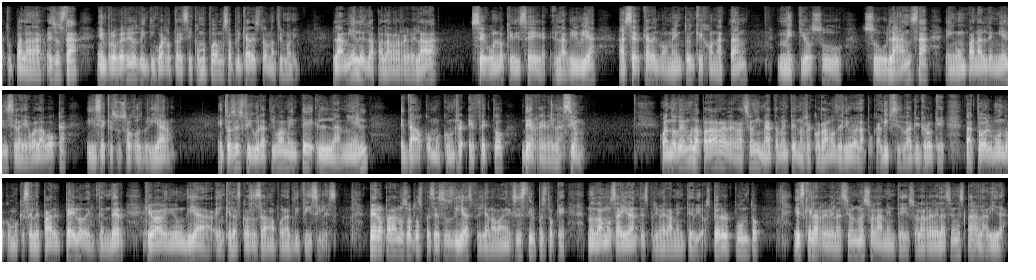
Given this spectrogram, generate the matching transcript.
tu paladar. Eso está en Proverbios 24, 13. ¿Y cómo podemos aplicar esto al matrimonio? La miel es la palabra revelada, según lo que dice la Biblia acerca del momento en que Jonatán metió su, su lanza en un panal de miel y se la llevó a la boca y dice que sus ojos brillaron. Entonces, figurativamente, la miel da como un efecto de revelación. Cuando vemos la palabra revelación, inmediatamente nos recordamos del libro del Apocalipsis, ¿verdad? Que creo que a todo el mundo como que se le para el pelo de entender que va a venir un día en que las cosas se van a poner difíciles. Pero para nosotros, pues esos días pues ya no van a existir, puesto que nos vamos a ir antes primeramente Dios. Pero el punto es que la revelación no es solamente eso, la revelación es para la vida.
